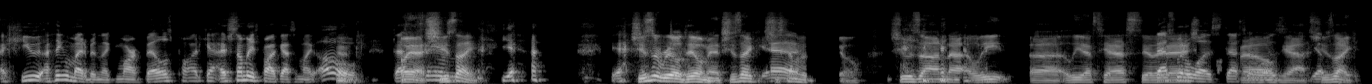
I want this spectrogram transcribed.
a huge. I think it might have been like Mark Bell's podcast or somebody's podcast. I'm like, oh, that's Oh yeah, she's like yeah, yeah, she's a real deal, man. She's like she's kind of a deal. She was on uh, Elite uh Elite FTS the other day. that's day. what it was. That's what it was. Yeah, Yep. she's like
